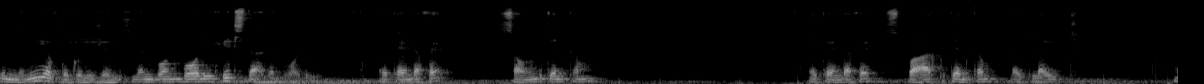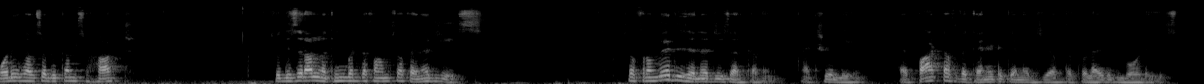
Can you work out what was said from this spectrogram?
in many of the collisions, when one body hits the other body, a kind of a sound can come, a kind of a spark can come like light. Bodies also becomes hot. So these are all nothing but the forms of energies. So from where these energies are coming? Actually, a part of the kinetic energy of the colliding bodies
